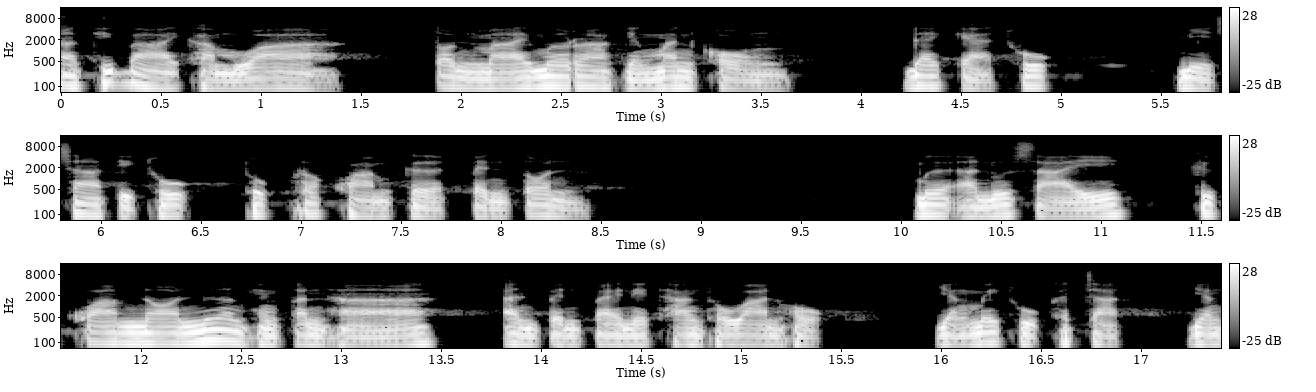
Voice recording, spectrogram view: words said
อธิบายคำว่า ต้นไม้เมื่อรากยังมั่นคง ได้แก่ทุกข์ มีชาติทุกข์ ทุกข์เพราะความเกิดเป็นต้น เมื่ออนุสัยคือความนอนเนื่องแห่งตัณหา อันเป็นไปในทางทวารหก ยังไม่ถูกขจัดยัง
